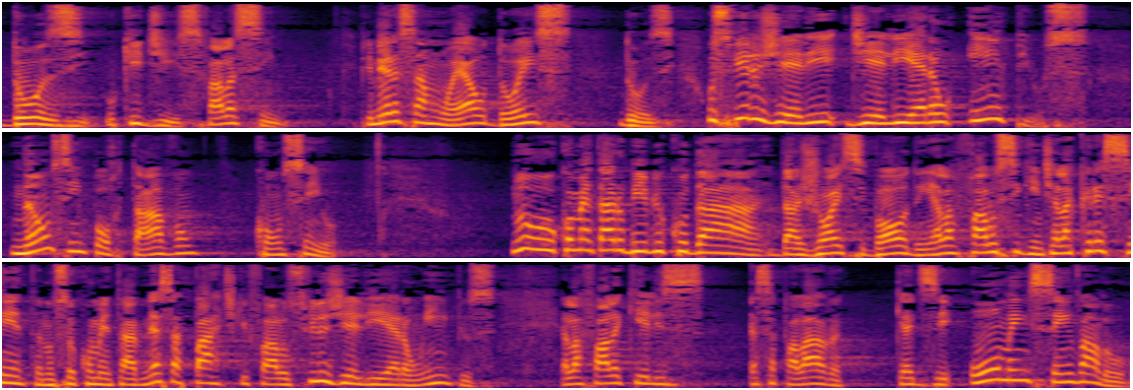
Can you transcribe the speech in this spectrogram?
12, o que diz? Fala assim. 1 Samuel 2, 12. Os filhos de Eli, de Eli eram ímpios, não se importavam com o Senhor. No comentário bíblico da, da Joyce Baldwin, ela fala o seguinte, ela acrescenta no seu comentário, nessa parte que fala os filhos de Eli eram ímpios, ela fala que eles, essa palavra quer dizer homens sem valor,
